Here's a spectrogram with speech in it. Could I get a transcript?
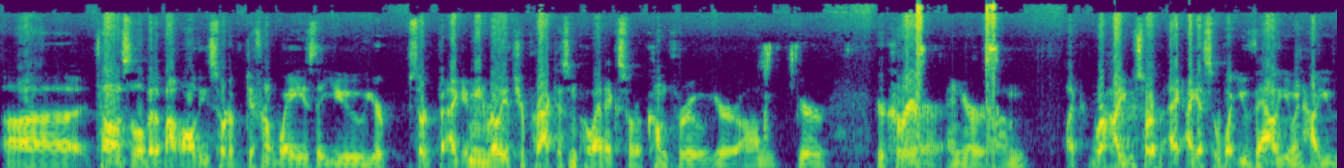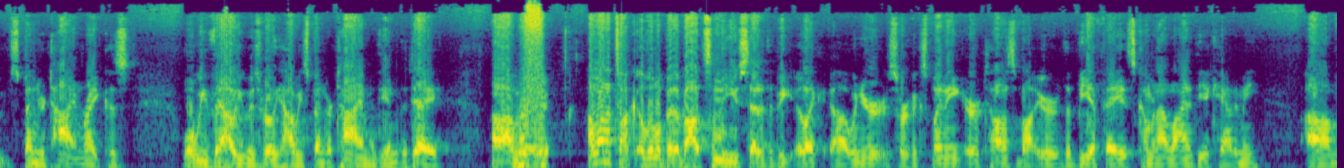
uh, telling us a little bit about all these sort of different ways that you your sort of I mean really it's your practice and poetics sort of come through your um, your your career and your um, like where how you sort of I, I guess what you value and how you spend your time, right? Because what we value is really how we spend our time at the end of the day. Um, I want to talk a little bit about something you said at the be- like uh, when you're sort of explaining or telling us about your the BFA is coming online at the academy. Um,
